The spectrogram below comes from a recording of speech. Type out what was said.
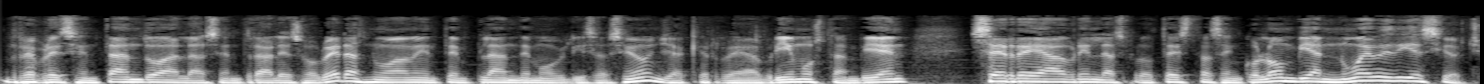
Representando a las centrales obreras nuevamente en plan de movilización, ya que reabrimos también, se reabren las protestas en Colombia 918.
